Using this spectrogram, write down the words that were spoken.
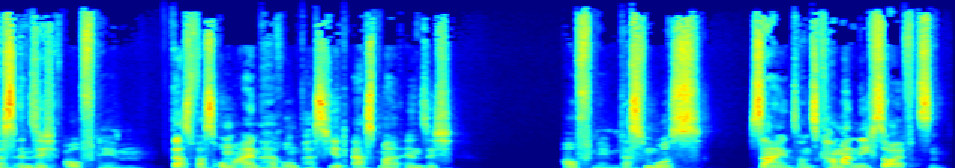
das in sich aufnehmen das, was um einen herum passiert, erstmal in sich aufnehmen. Das muss sein, sonst kann man nicht seufzen.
